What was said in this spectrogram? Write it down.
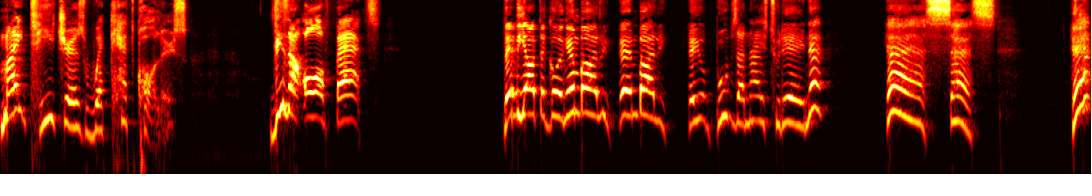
My teachers were catcallers. These are all facts. They be out there going, Mbali, Mbali. Hey, your boobs are nice today, ne? Yes, yes. Yeah?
